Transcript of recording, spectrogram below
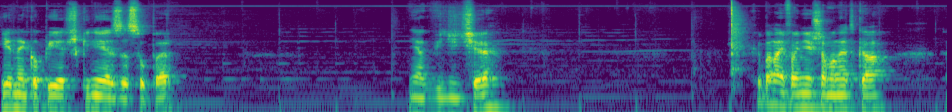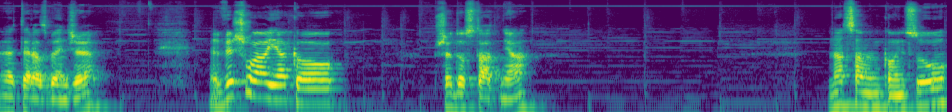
jednej kopieczki nie jest za super. Jak widzicie. Chyba najfajniejsza monetka e, teraz będzie. Wyszła jako przedostatnia. Na samym końcu,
